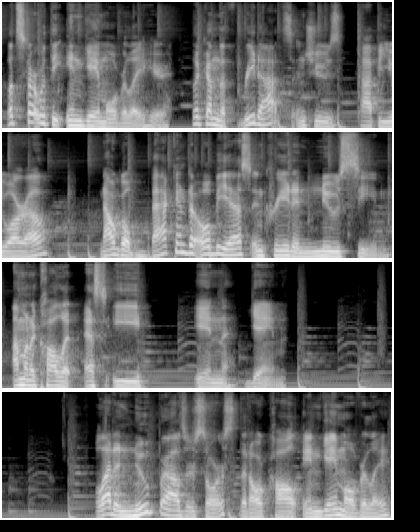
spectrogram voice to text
Let's start with the in-game overlay here. Click on the three dots and choose copy URL. Now go back into OBS and create a new scene. I'm gonna call it SE in game. We'll add a new browser source that I'll call in-game overlay.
